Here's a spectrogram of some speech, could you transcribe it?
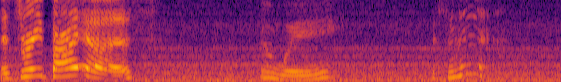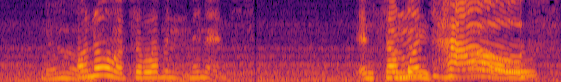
It's right by us. No way. Isn't it? No. Oh no, it's 11 minutes. In somebody's someone's house.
